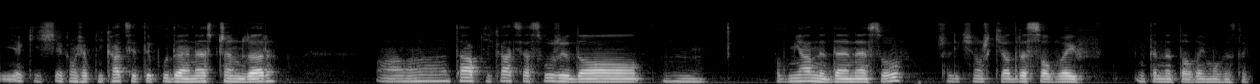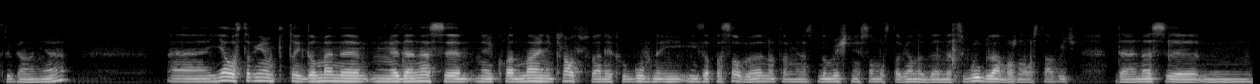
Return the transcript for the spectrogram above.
jakiś, jakąś aplikację typu DNS Changer. Ta aplikacja służy do podmiany DNS-ów, czyli książki adresowej, internetowej, mówiąc tak trywialnie. E, ja ustawiłem tutaj domeny DNS-y Quad9 Cloudflare jako główny i, i, zapasowy, natomiast domyślnie są ustawione DNS-y Google'a, można ustawić DNS-y mm,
